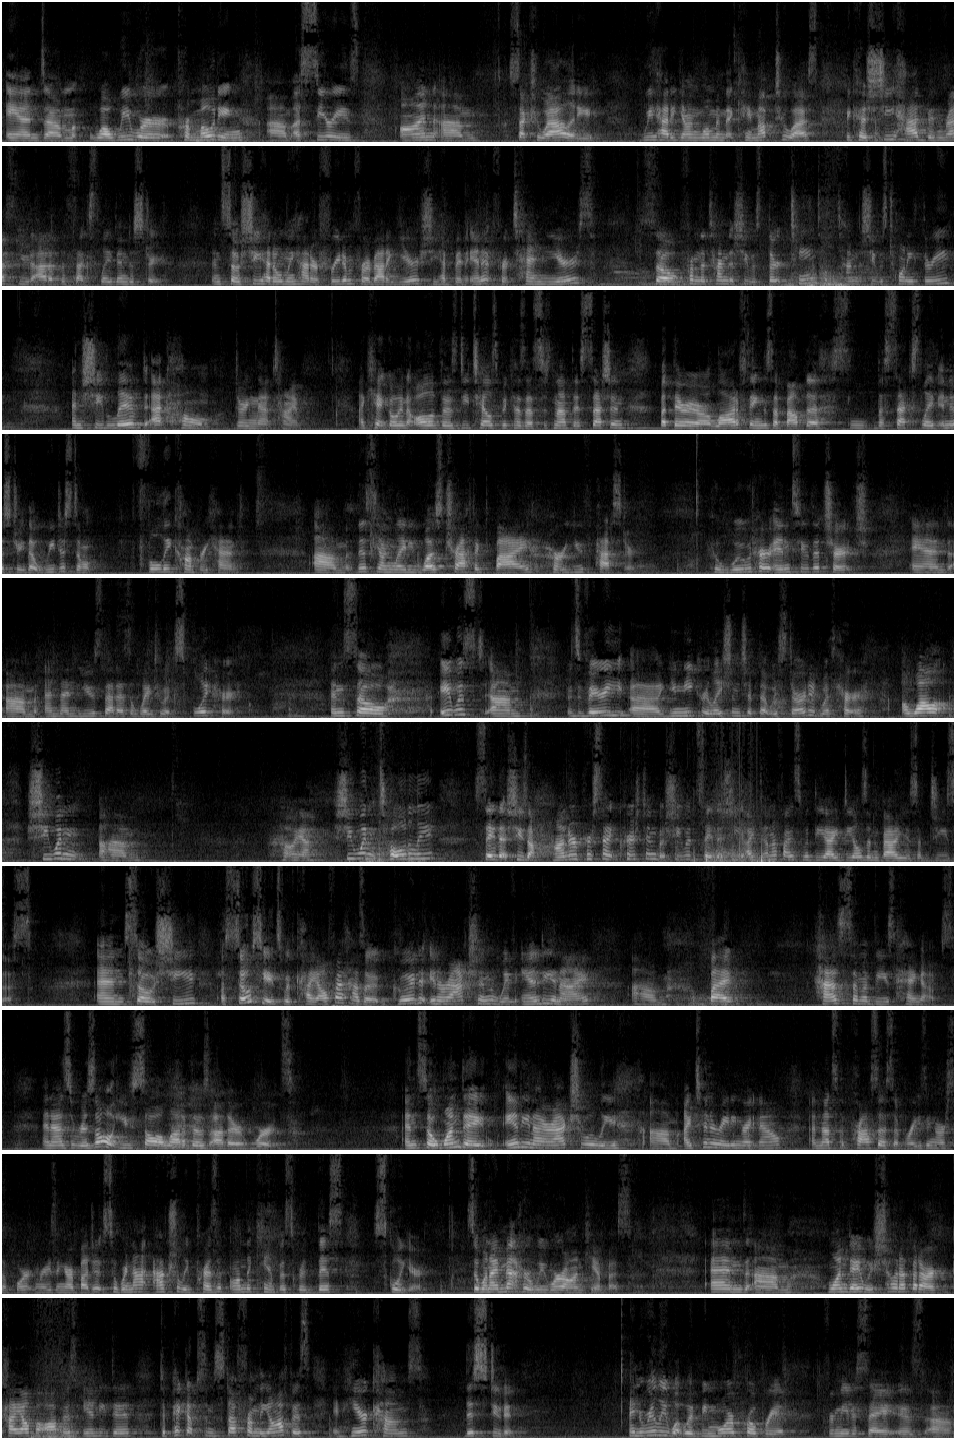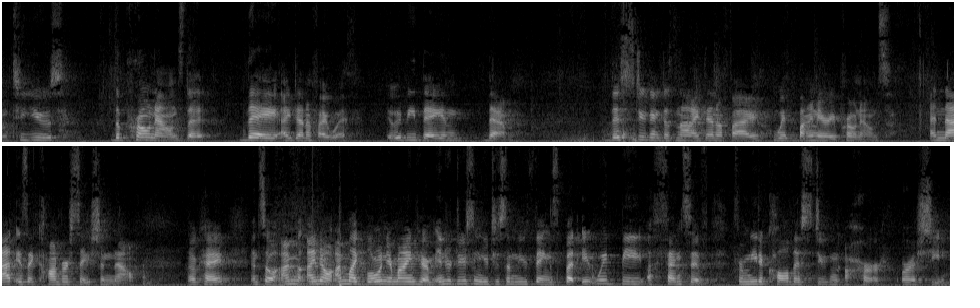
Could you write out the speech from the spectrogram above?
And um, while we were promoting um, a series on um, sexuality, we had a young woman that came up to us because she had been rescued out of the sex slave industry. And so she had only had her freedom for about a year. She had been in it for 10 years. So from the time that she was 13 till the time that she was 23, and she lived at home during that time. I can't go into all of those details because that's just not this session, but there are a lot of things about the, the sex slave industry that we just don't fully comprehend. Um, this young lady was trafficked by her youth pastor, who wooed her into the church and, um, and then used that as a way to exploit her. And so it was, um, it was a very uh, unique relationship that we started with her. Uh, while she wouldn't, um, oh yeah, she wouldn't totally say that she's 100% Christian, but she would say that she identifies with the ideals and values of Jesus. And so she associates with Chi Alpha, has a good interaction with Andy and I, um, but has some of these hangups. And as a result, you saw a lot of those other words. And so one day, Andy and I are actually um, itinerating right now, and that's the process of raising our support and raising our budget. So we're not actually present on the campus for this school year. So when I met her, we were on campus. And um, one day we showed up at our Chi Alpha office, Andy did, to pick up some stuff from the office, and here comes this student. And really, what would be more appropriate for me to say is um, to use the pronouns that they identify with. It would be they and them. This student does not identify with binary pronouns. And that is a conversation now. Okay? And so I'm, I know I'm like blowing your mind here. I'm introducing you to some new things, but it would be offensive for me to call this student a her or a she.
